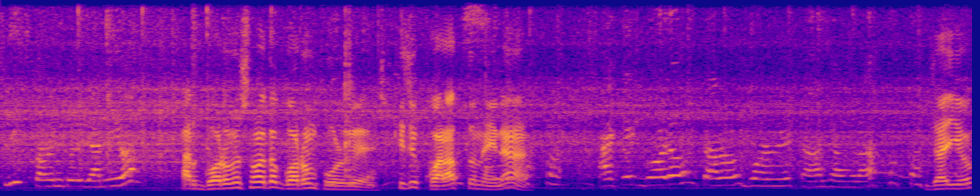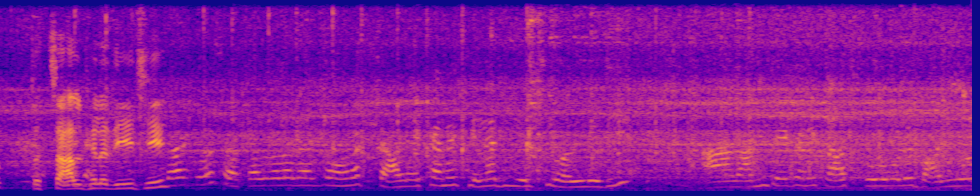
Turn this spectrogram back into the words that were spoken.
প্লিজ কমেন্ট করে জানিও। আর গরমের সময় তো গরম পড়বে কিছু করার তো নেই না। গরম তারও গরমের কাজ আমরা। যাই হোক তো চাল ফেলে দিয়েছি। দেখো সকালবেলা দেখো আমরা চাল এখানে ফেলে দিয়েছি অলরেডি আর আমি তো এখানে কাজ করব বলে বাড়িও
